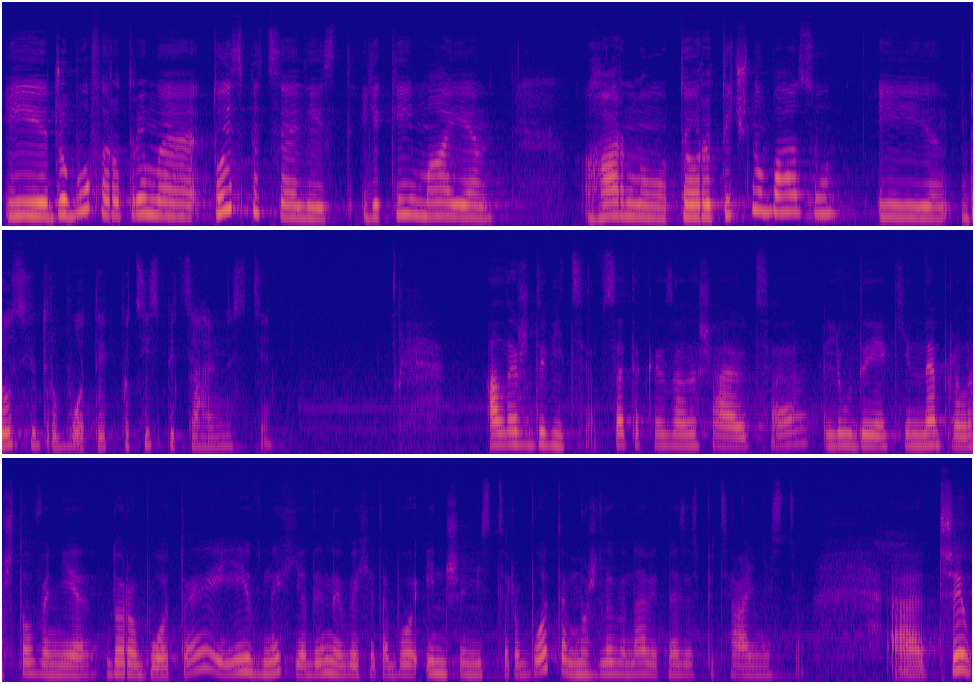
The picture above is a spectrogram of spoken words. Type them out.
І джобофер отримає той спеціаліст, який має гарну теоретичну базу і досвід роботи по цій спеціальності. Але ж дивіться, все-таки залишаються люди, які не прилаштовані до роботи, і в них єдиний вихід або інше місце роботи, можливо, навіть не за спеціальністю. Е, Чи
